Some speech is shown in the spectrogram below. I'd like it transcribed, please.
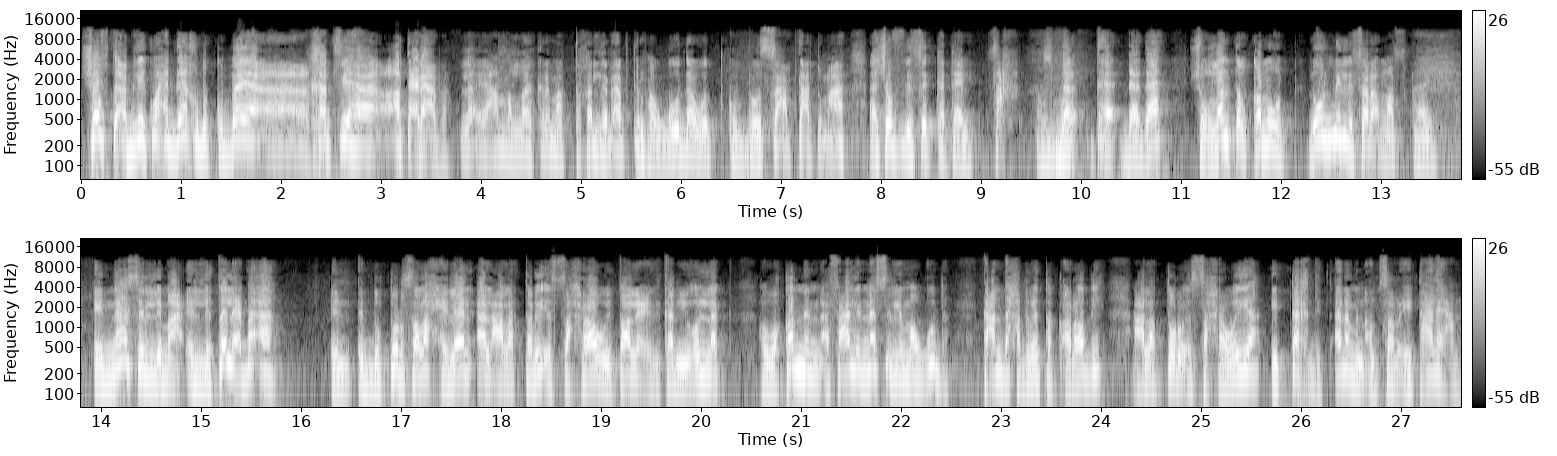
شفت قبليك واحد جاي ياخد الكوباية آه، خد فيها قطع رقبة. لا يا عم الله يكرمك تخلي رقبتي موجودة والساعة بتاعته معاه أشوف لي سكة تاني. صح. ده ده ده, ده شغلانة القانون. نقول مين اللي سرق مصر؟ أيوة. الناس اللي مع اللي طلع بقى ال- الدكتور صلاح هلال قال على الطريق الصحراوي طالع كان يقول لك هو قنن أفعال الناس اللي موجودة. أنت عند حضرتك أراضي على الطرق الصحراوية اتخذت أنا من أنصار إيه؟ تعالى يا عم.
